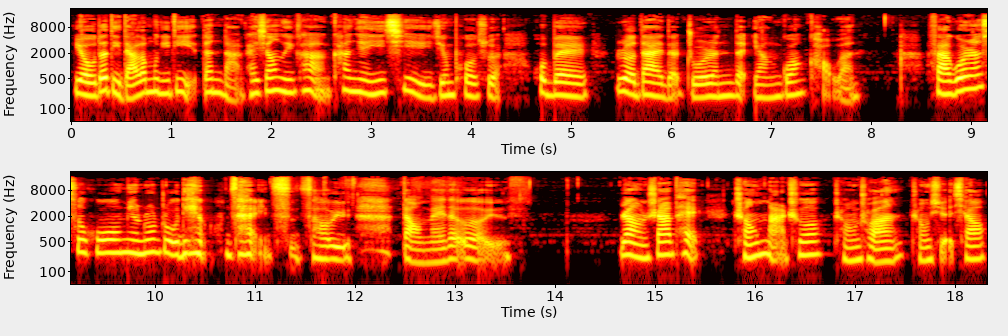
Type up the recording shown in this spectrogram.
有的抵达了目的地，但打开箱子一看，看见仪器已经破碎或被热带的灼人的阳光烤完。法国人似乎命中注定 再一次遭遇倒霉的厄运。让沙佩乘马车、乘船、乘雪橇，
